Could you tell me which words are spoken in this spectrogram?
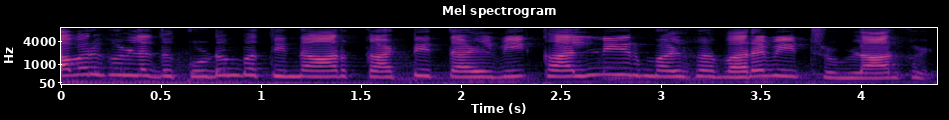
அவர்களது குடும்பத்தினார் கட்டி தழுவி கல்நீர் மல்க வரவேற்றுள்ளார்கள்.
